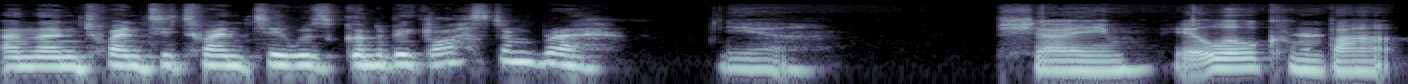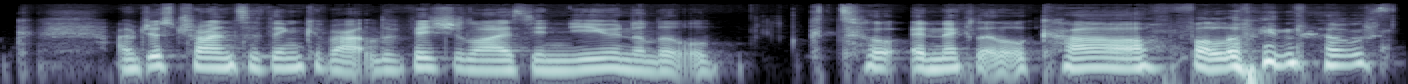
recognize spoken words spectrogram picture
and then 2020 was going to be Glastonbury. Yeah. Shame. It'll all come back. I'm just trying to think about the visualizing you in a little in a little car following those. doors.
